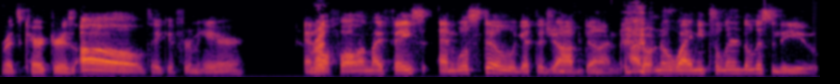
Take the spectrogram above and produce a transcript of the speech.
Red's character is, I'll take it from here and Red... I'll fall on my face and we'll still get the job done. I don't know why I need to learn to listen to you.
